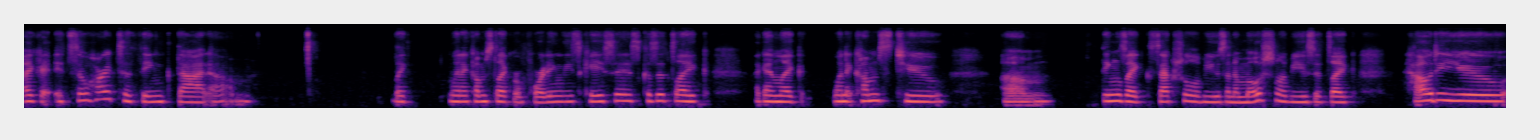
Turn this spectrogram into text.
like it's so hard to think that um when it comes to like reporting these cases because it's like again like when it comes to um, things like sexual abuse and emotional abuse, it's like, how do you,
